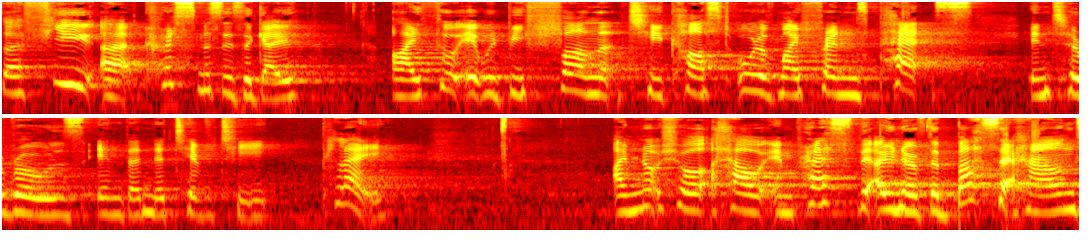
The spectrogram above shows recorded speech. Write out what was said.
So, a few uh, Christmases ago, I thought it would be fun to cast all of my friends' pets into roles in the Nativity play. I'm not sure how impressed the owner of the Basset Hound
